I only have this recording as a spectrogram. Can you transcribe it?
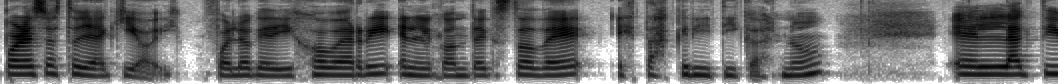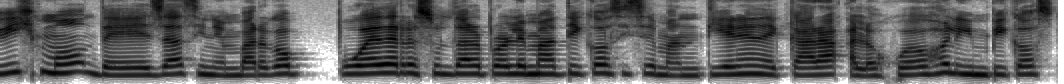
por eso estoy aquí hoy. Fue lo que dijo Berry en el contexto de estas críticas, ¿no? El activismo de ella, sin embargo, puede resultar problemático si se mantiene de cara a los Juegos Olímpicos,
